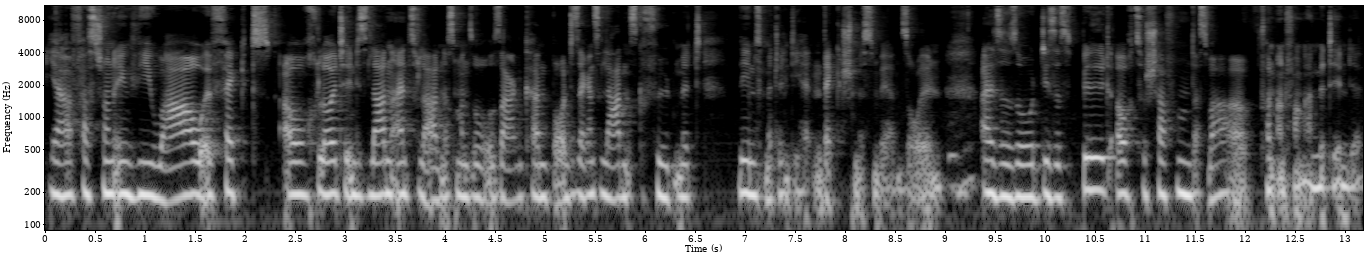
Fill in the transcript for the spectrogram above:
ja, fast schon irgendwie Wow-Effekt auch Leute in diesen Laden einzuladen, dass man so sagen kann, boah, dieser ganze Laden ist gefüllt mit Lebensmitteln, die hätten weggeschmissen werden sollen. Mhm. Also so dieses Bild auch zu schaffen, das war von Anfang an mit in der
